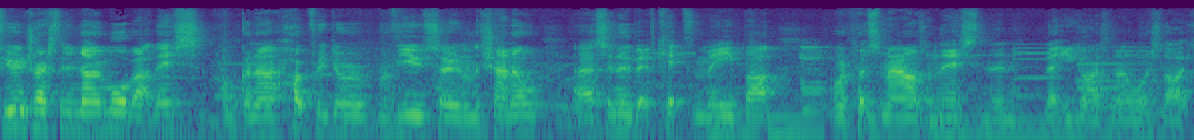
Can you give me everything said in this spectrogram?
if you're interested in knowing more about this, I'm going to hopefully do a review soon on the channel. Uh, it's a new bit of kit for me, but I'm going to put some hours on this and then let you guys know what it's like.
